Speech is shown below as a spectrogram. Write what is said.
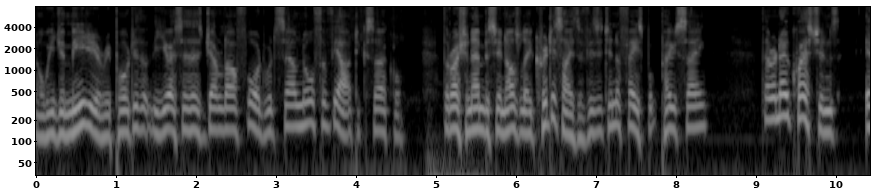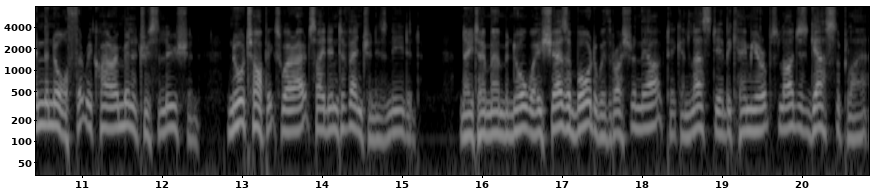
Norwegian media reported that the USS Gerald R. Ford would sail north of the Arctic Circle. The Russian embassy in Oslo criticized the visit in a Facebook post saying, There are no questions in the north that require a military solution, nor topics where outside intervention is needed. NATO member Norway shares a border with Russia in the Arctic and last year became Europe's largest gas supplier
